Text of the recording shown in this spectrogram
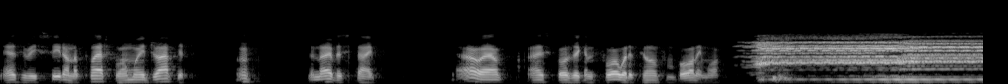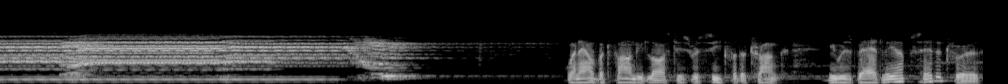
There's a receipt on the platform where he dropped it. Hmm. The nervous type. Oh, well. I suppose they can forward it to him from Baltimore. When Albert found he'd lost his receipt for the trunk, he was badly upset at first.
